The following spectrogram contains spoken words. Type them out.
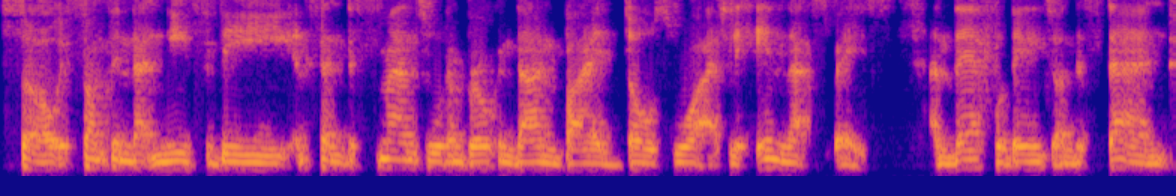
So it's something that needs to be, in a sense, dismantled and broken down by those who are actually in that space. And therefore, they need to understand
